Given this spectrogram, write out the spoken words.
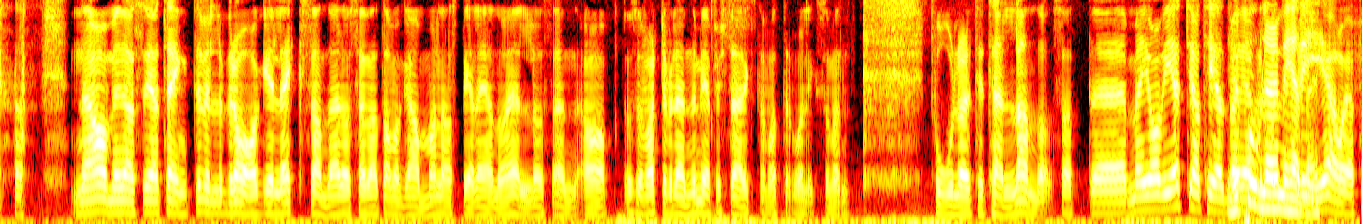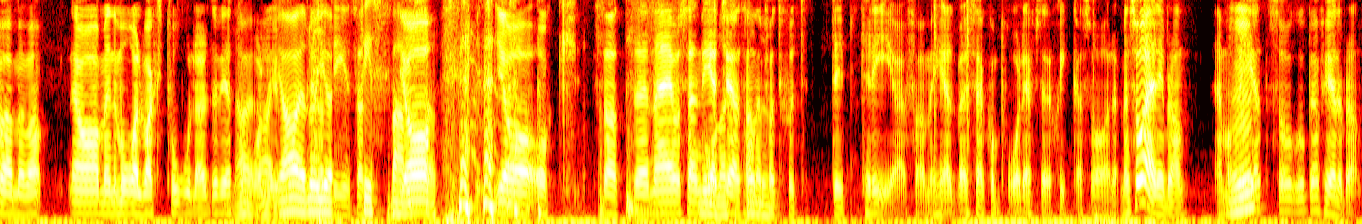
Nå, men alltså jag tänkte väl Brage, Leksand där och sen att han var gammal när han spelade i NHL och sen ja, och så vart det väl ännu mer förstärkt av att det var liksom en polare till Tellan då. Så att, eh, men jag vet ju att Hedberg Är du polare med 73 Hedberg? har jag för mig va? Ja men målvaktspolare, du vet Ja, de ja, ja, att- fistbump, Ja, ja och så att eh, nej och sen vet jag att han är född 73 har jag för mig Hedberg så jag kom på det efter att skicka svaret. Men så är det ibland. Är man Mm. fet så går man fel ibland.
